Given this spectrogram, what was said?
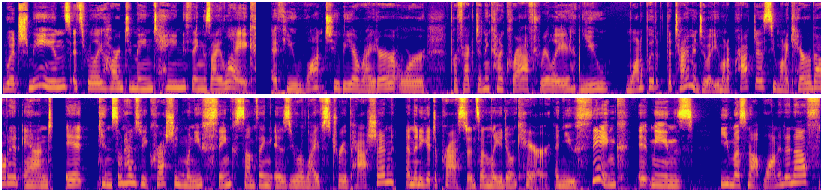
which means it's really hard to maintain things I like. If you want to be a writer or perfect any kind of craft, really, you want to put the time into it. You want to practice, you want to care about it, and it can sometimes be crushing when you think something is your life's true passion and then you get depressed and suddenly you don't care. And you think it means you must not want it enough.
